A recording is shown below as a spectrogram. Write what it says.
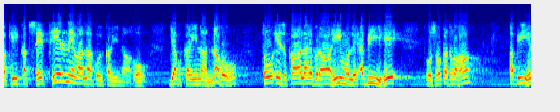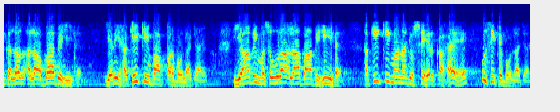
حقیقت سے پھیرنے والا کوئی کرینہ ہو۔ جب کرینہ نہ ہو تو از کال ابراہیم ابھی ہے تو اس وقت وہاں ابھی کا لفظ اللہ باب ہی ہے۔ یعنی حقیقی باپ پر بولا جائے گا۔ یہاں بھی مسورہ اللہ باب ہی ہے۔ حقیقی معنی جو شہر کا ہے، اسی پہ بولا جائے۔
